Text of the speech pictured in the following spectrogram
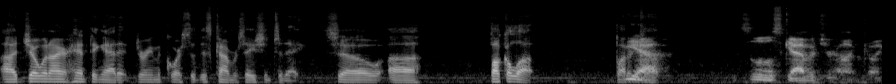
uh, Joe and I are hinting at it during the course of this conversation today. So uh, buckle up, Buttercup. yeah. It's a little scavenger hunt going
